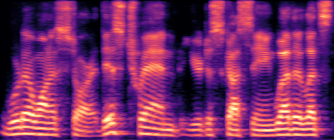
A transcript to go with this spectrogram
where do I want to start? This trend that you're discussing, whether let's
